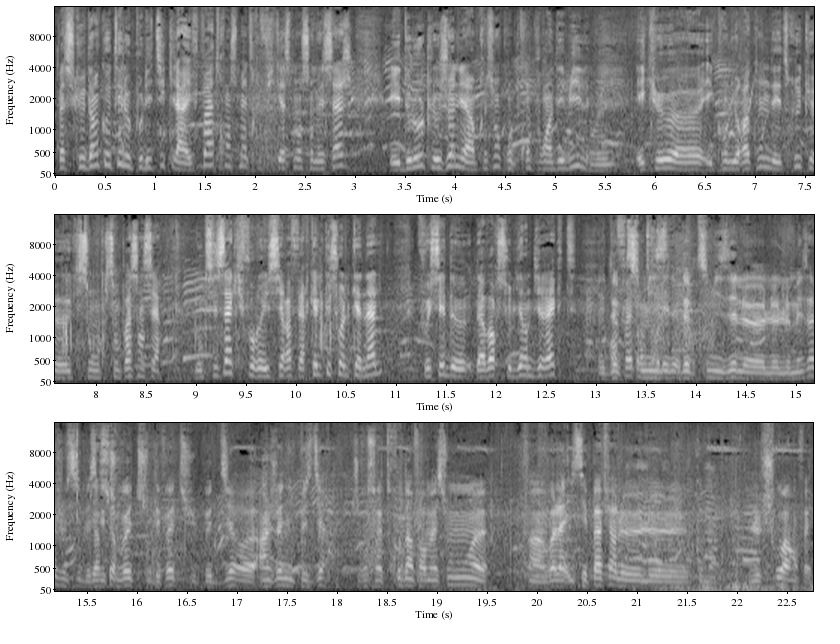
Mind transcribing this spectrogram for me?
Parce que d'un côté, le politique, il n'arrive pas à transmettre efficacement son message, et de l'autre, le jeune, il a l'impression qu'on le prend pour un débile et que euh, et qu'on lui raconte des trucs euh, qui sont qui sont pas sincères. Donc c'est ça qu'il faut réussir à faire, quel que soit le canal. Il faut essayer d'avoir ce lien direct. Et d'optimiser le, message aussi, parce que tu vois, des fois, tu peux te dire, euh, un jeune, il peut se dire, je reçois trop d'informations Enfin voilà, il sait pas faire le, comment, le choix en fait.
